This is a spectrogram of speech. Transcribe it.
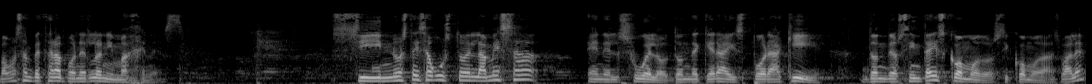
vamos a empezar a ponerlo en imágenes. Si no estáis a gusto en la mesa, en el suelo, donde queráis, por aquí, donde os sintáis cómodos y cómodas, ¿vale?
